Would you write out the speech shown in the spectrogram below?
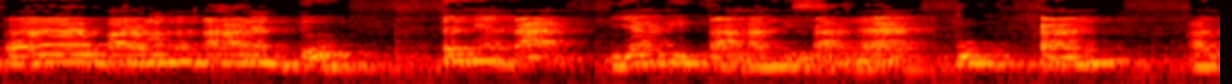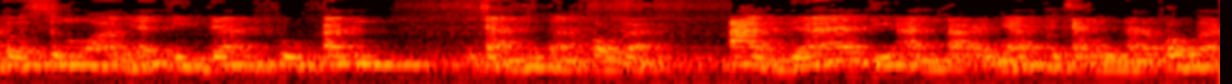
uh, para mantan tahanan itu ternyata yang ditahan di sana bukan atau semuanya tidak bukan pecandu narkoba. Ada di antaranya pecandu narkoba,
